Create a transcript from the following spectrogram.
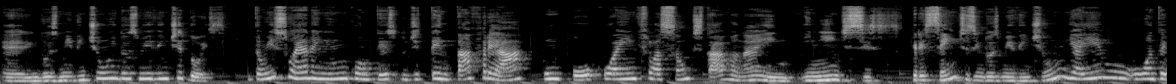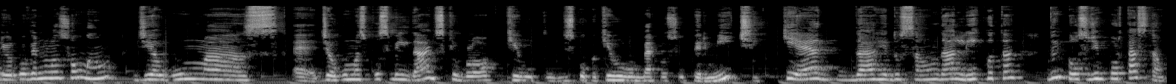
é, em 2021 e 2022. Então, isso era em um contexto de tentar frear um pouco a inflação que estava né, em, em índices crescentes em 2021, e aí o, o, anterior governo lançou mão de algumas, é, de algumas possibilidades que o bloco, que o, desculpa, que o Mercosul permite, que é da redução da alíquota do imposto de importação.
